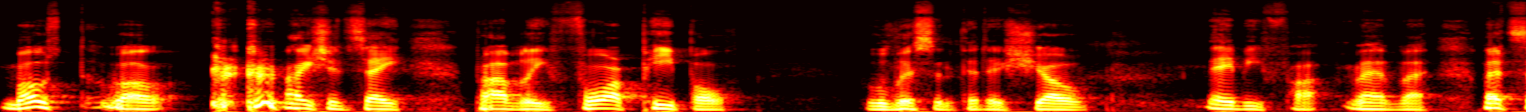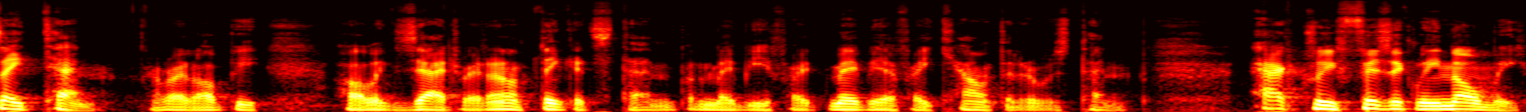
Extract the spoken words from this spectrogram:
most well, I should say probably four people who listen to this show, maybe five, let's say ten. All right, I'll be I'll exaggerate. I don't think it's ten, but maybe if I maybe if I counted it was ten. Actually, physically know me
